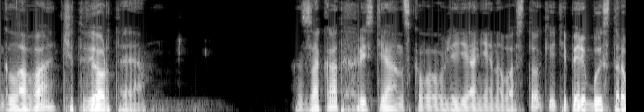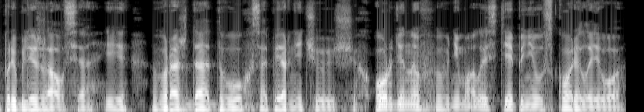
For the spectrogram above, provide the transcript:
Глава 4. Закат христианского влияния на Востоке теперь быстро приближался, и вражда двух соперничающих орденов в немалой степени ускорила его.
